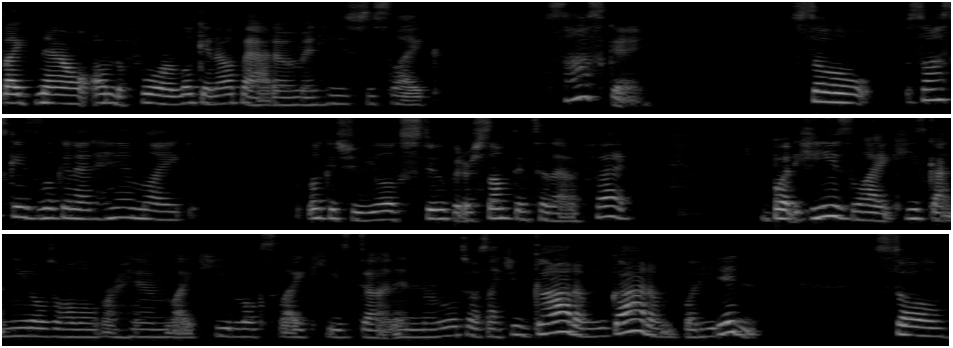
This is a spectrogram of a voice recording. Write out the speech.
like now on the floor looking up at him, and he's just like, Sasuke. So Sasuke's looking at him like, look at you, you look stupid, or something to that effect. But he's like, he's got needles all over him, like he looks like he's done. And Naruto's like, you got him, you got him, but he didn't. So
